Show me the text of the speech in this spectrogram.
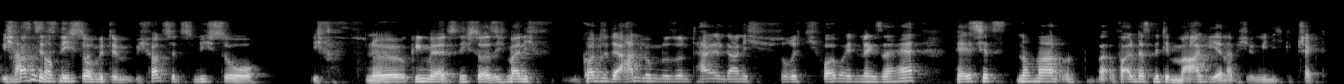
Ich fand's jetzt nicht so mit dem, ich fand's jetzt nicht so, ich, nö, ging mir jetzt nicht so, also ich meine, ich konnte der Handlung nur so in Teilen gar nicht so richtig folgen, weil ich mir denke so, hä, wer ist jetzt nochmal, und vor allem das mit dem Magiern habe ich irgendwie nicht gecheckt.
